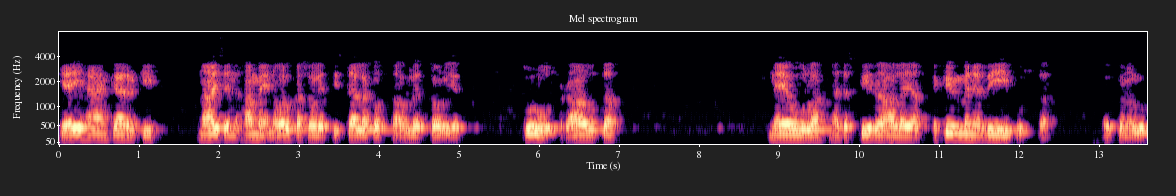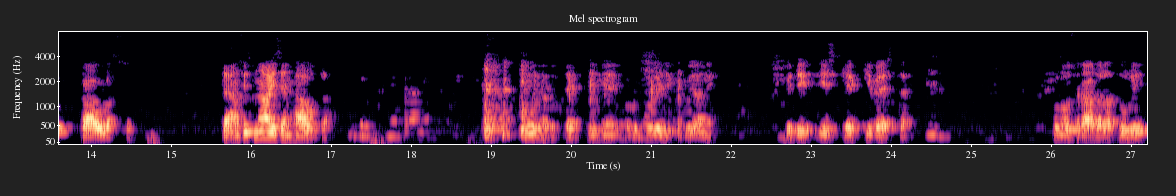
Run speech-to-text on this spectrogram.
keihään kärki, naisen hameen olkasoljet, siis tällä kohtaa olleet soljet, tulusrauta, neula, näitä spiraaleja ja kymmenen riipusta, jotka on ollut kaulassa. Tämä on siis naisen hauta. Muuta kun tehtiin, ei ollut tulitikkuja, niin piti iskeä kivestä. Tulusraudalla tuli.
